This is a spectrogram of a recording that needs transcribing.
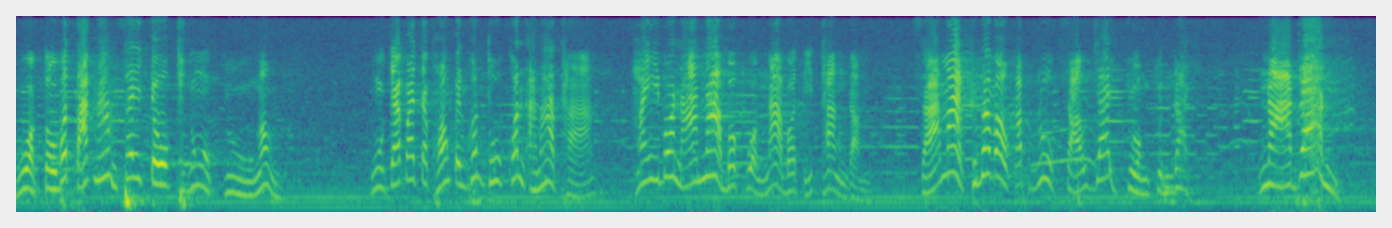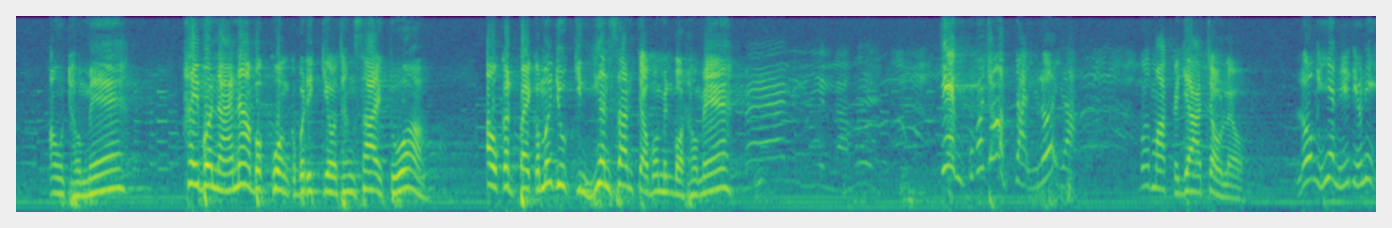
พวกตูว่าตักน้ำใส่โจกชะโงกอยู่เงาหูจักว่าเจ้าของเป็นคนทุกข์คนอนาถาให้บ่หนาหน้าบ่กวางหน้าบ่ติดทางดำ สามารถขึ้นมาเบ้ากับลูกสาวย้ายจวงจนได้ หนาด้าน เอาเถอะแม่ให้บ่หนาหน้าบ่กวงกับบ่ได้เกี่ยวทางซ้ายตัว เอากันไปก็มาอยู่กินเฮียนซ่านเจ้าบ่แม่นบ่เท่าแม่เก่งกูไม่ชอบใจเลยล่ะบ่มากกะยาเจ้าแล้วลงเฮียนนี้เดี๋ยวนี้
